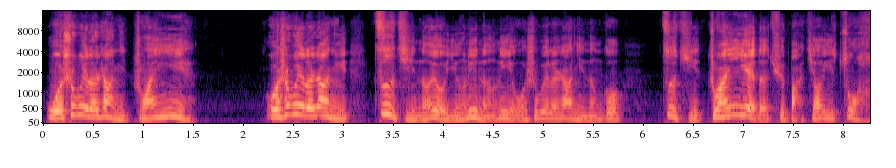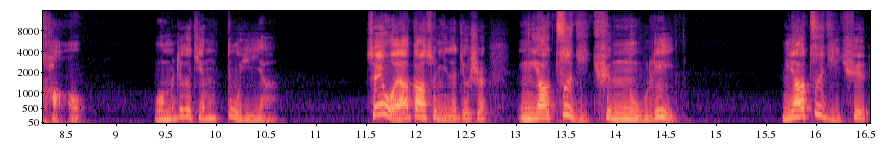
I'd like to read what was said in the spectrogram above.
我是为了让你专业，我是为了让你自己能有盈利能力，我是为了让你能够自己专业的去把交易做好。我们这个节目不一样，所以我要告诉你的就是，你要自己去努力，你要自己去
